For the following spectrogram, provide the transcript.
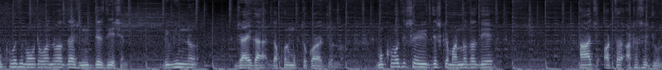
মুখ্যমন্ত্রী মমতা বন্দ্যোপাধ্যায় নির্দেশ দিয়েছেন বিভিন্ন জায়গা দখলমুক্ত করার জন্য। মুখ্যমন্ত্রী সেই নির্দেশকে মান্যতা দিয়ে আজ, অর্থাৎ আঠাশে জুন,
